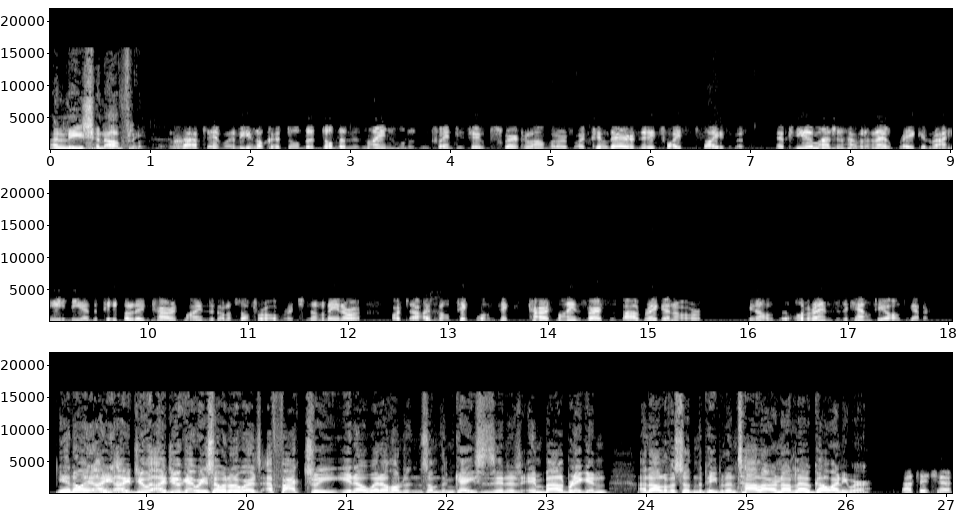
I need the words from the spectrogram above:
and Laois and Offaly. That's it. When you look at Dublin, Dublin is 922 square kilometres. Like Kildare is nearly twice the size of it. Now, can you imagine having an outbreak in Raheny and the people in Carrickmines are going to suffer over it? You know what I mean? Or, or I don't know, pick one. Pick Carrickmines versus Balbriggan, or you know, the other ends of the county altogether. You know, I, I, I do I do get what you're So in other words, a factory, you know, with a hundred and something cases in it in Balbriggan, and all of a sudden the people in Tallaght are not allowed to go anywhere. That's it. Yeah,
